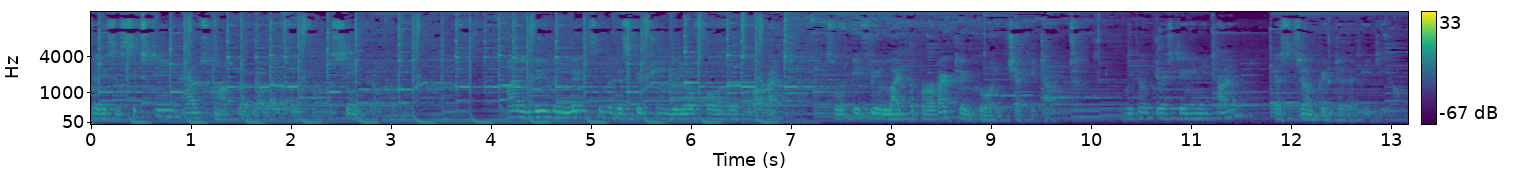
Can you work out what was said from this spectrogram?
there is a 16 amp smart plug available from the same company. I'll leave the links in the description below for the product. So if you like the product, you go and check it out. Without wasting any time, let's jump into the video.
